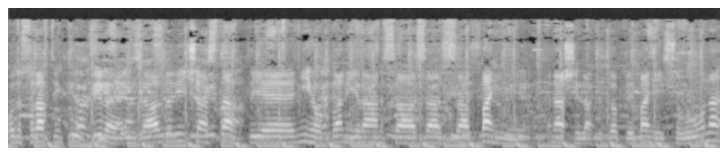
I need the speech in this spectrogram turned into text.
odnosno rafting klub Krivaja iz Zavdovića. Start je njihov planiran sa, sa, sa banjim naših, dakle, tople banje i Soluna.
